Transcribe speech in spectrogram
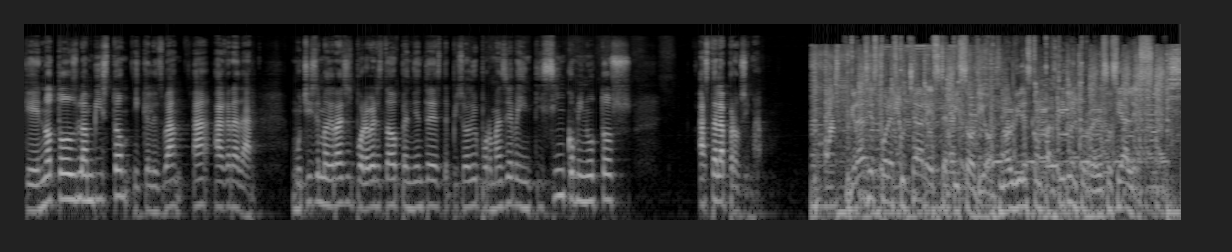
que no todos lo han visto y que les va a agradar. Muchísimas gracias por haber estado pendiente de este episodio por más de 25 minutos. Hasta la próxima. Gracias por escuchar este episodio. No olvides compartirlo en tus redes sociales.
